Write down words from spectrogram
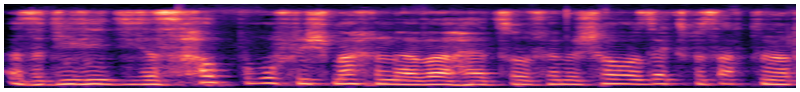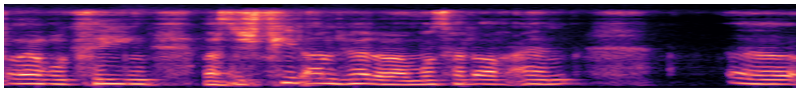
Also die, die, die das hauptberuflich machen, aber halt so für eine Show 600 bis 800 Euro kriegen, was sich viel anhört, aber muss halt auch ein, äh,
